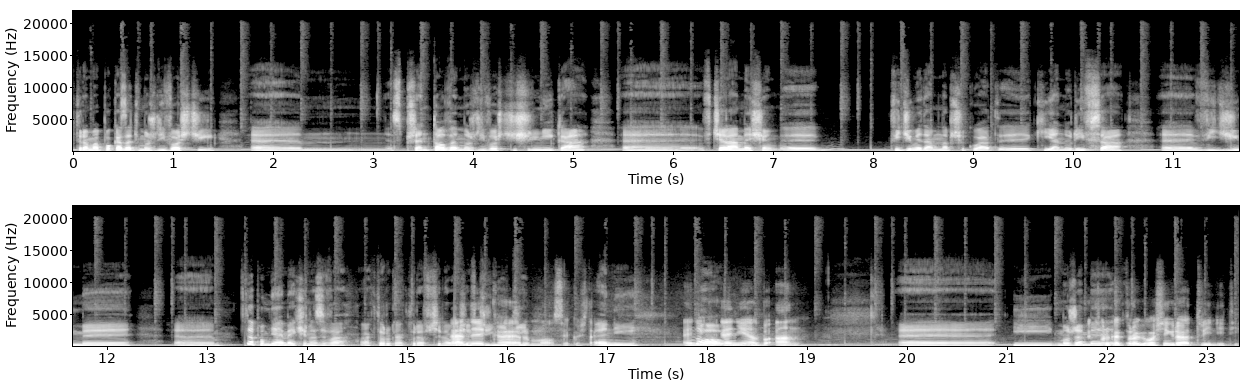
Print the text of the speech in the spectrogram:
która ma pokazać możliwości em, sprzętowe, możliwości silnika. E, wcielamy się, e, widzimy tam na przykład e, Keanu Reevesa, e, widzimy, e, zapomniałem jak się nazywa aktorka, która wcielała się w Trinity. Kermos, jakoś tak. Annie. Annie, no. Annie albo Ann. E, I możemy. Aktorka, która właśnie grała Trinity.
